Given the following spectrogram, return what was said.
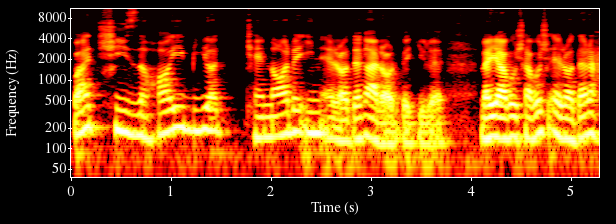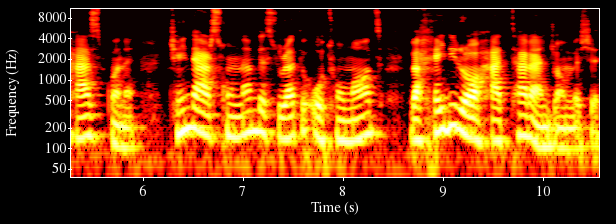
باید چیزهایی بیاد کنار این اراده قرار بگیره و یواش یواش اراده رو حذف کنه که این درس خوندن به صورت اتومات و خیلی راحت تر انجام بشه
